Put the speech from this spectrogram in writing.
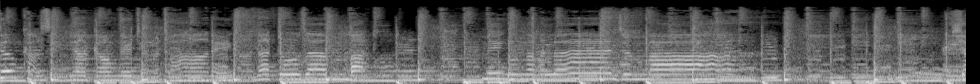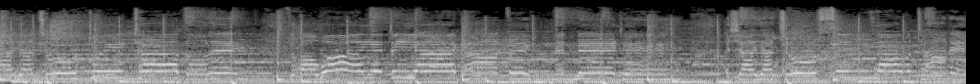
ဒုက္ခစိတ်များကောင်းတဲ့ထင်မထားနဲ့ငါနာတိုးစမ်းပါမင်းကငါမလွမ်းချင်ပါ ရာရာချိုးစင်လာမထားနဲ့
